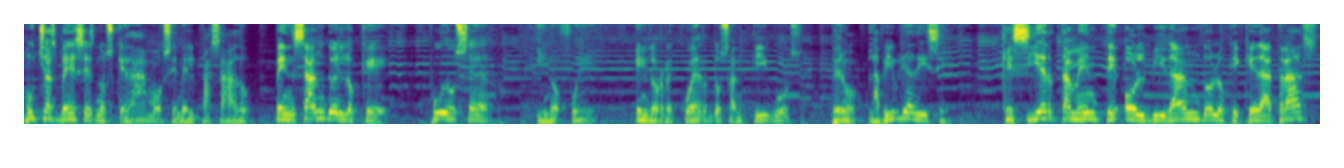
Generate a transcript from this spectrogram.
Muchas veces nos quedamos en el pasado pensando en lo que pudo ser y no fue, en los recuerdos antiguos, pero la Biblia dice que ciertamente olvidando lo que queda atrás,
